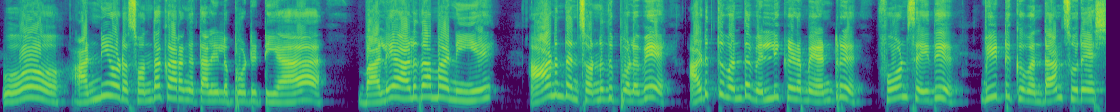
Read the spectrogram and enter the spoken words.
ஓ அண்ணியோட சொந்தக்காரங்க தலையில போட்டுட்டியா? பலே அழுதாமா நீயே. ஆனந்தன் சொன்னது போலவே அடுத்து வந்த வெள்ளிக்கிழமை அன்று ஃபோன் செய்து வீட்டுக்கு வந்தான் சுரேஷ்.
